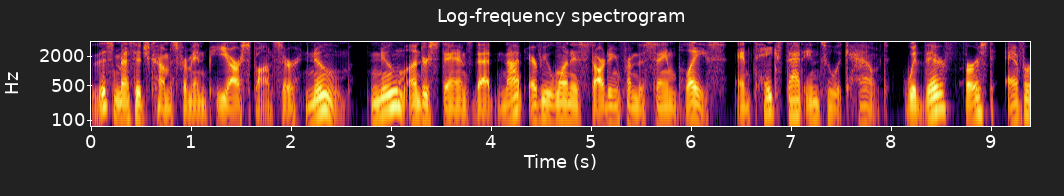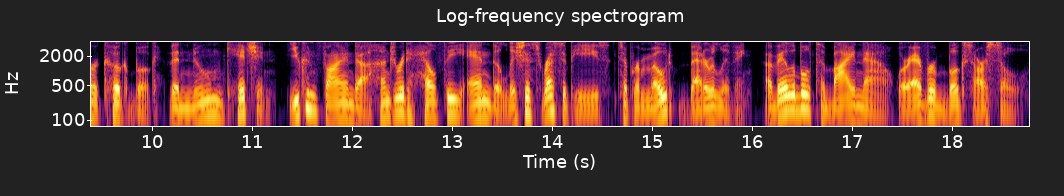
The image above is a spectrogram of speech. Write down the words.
This message comes from NPR sponsor Noom. Noom understands that not everyone is starting from the same place and takes that into account. With their first ever cookbook, The Noom Kitchen, you can find a hundred healthy and delicious recipes to promote better living. Available to buy now wherever books are sold.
